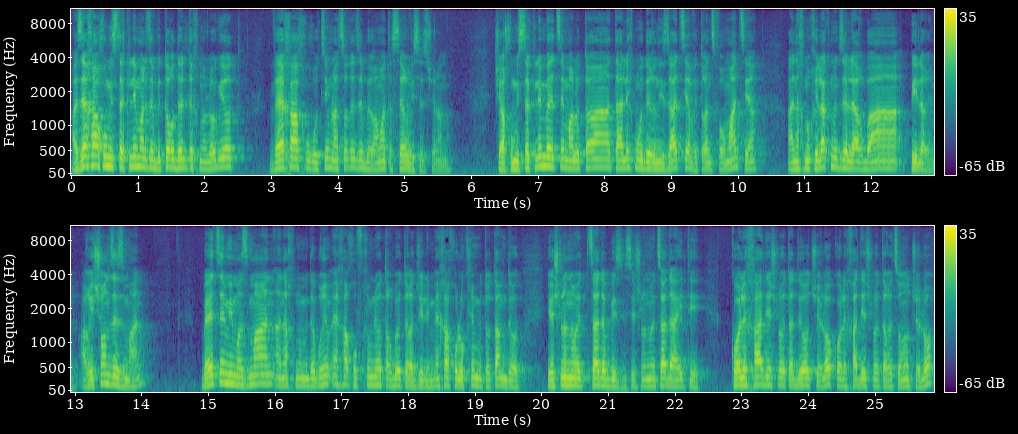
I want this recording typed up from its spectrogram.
אז איך אנחנו מסתכלים על זה בתור Dell טכנולוגיות, ואיך אנחנו רוצים לעשות את זה ברמת ה services שלנו. כשאנחנו מסתכלים בעצם על אותה תהליך מודרניזציה וטרנספורמציה, אנחנו חילקנו את זה לארבעה פילרים. הראשון זה זמן, בעצם עם הזמן אנחנו מדברים איך אנחנו הופכים להיות הרבה יותר אג'ילים, איך אנחנו לוקחים את אותן דעות. יש לנו את צד ה business, יש לנו את צד ה-IT. כל אחד יש לו את הדעות שלו, כל אחד יש לו את הרצונות שלו,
